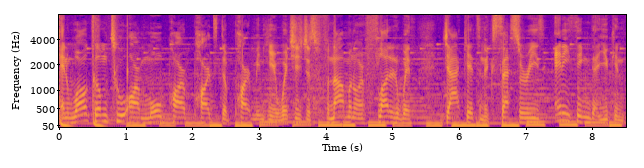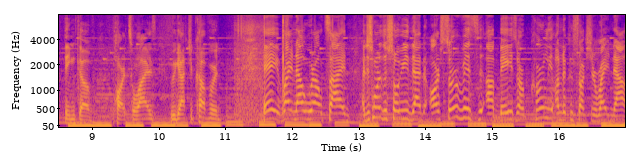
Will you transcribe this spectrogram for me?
And welcome to our Mopar parts department here, which is just phenomenal and flooded with jackets and accessories, anything that you can think of parts wise, we got you covered. Hey, right now we're outside. I just wanted to show you that our service uh, bays are currently under construction right now,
